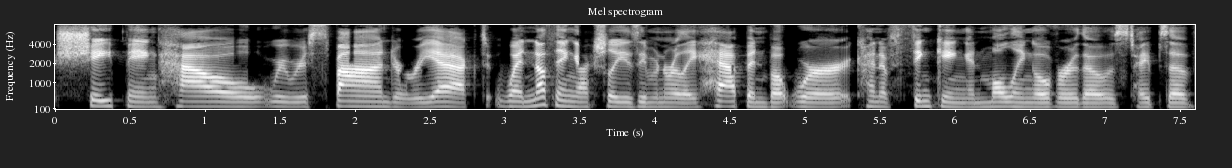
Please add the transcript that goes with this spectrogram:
shaping how we respond or react when nothing actually has even really happened, but we're kind of thinking and mulling over those types of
